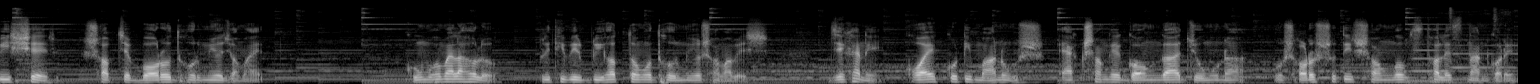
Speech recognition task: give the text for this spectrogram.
বিশ্বের সবচেয়ে বড় ধর্মীয় জমায়েত। কুম্ভমেলা হল পৃথিবীর বৃহত্তম ধর্মীয় সমাবেশ, যেখানে কয়েক কোটি মানুষ একসঙ্গে গঙ্গা, যমুনা ও সরস্বতীর সঙ্গমস্থলে স্নান করেন।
